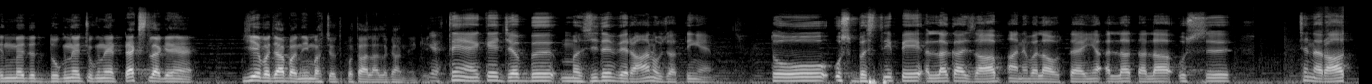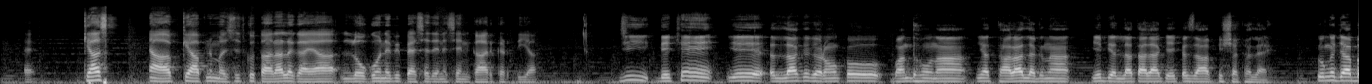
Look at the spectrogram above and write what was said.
इनमें जो दुगने चुगने टैक्स लगे हैं, ये वजह बनी मस्जिद को ताला लगाने की। कहते हैं कि जब मस्जिदें वीरान हो जाती हैं तो उस बस्ती पे अल्लाह का अजाब आने वाला होता है या अल्लाह ताला उस से नाराज़ है। क्या आप कि आपने मस्जिद को ताला लगाया, लोगों ने भी पैसे देने से इनकार कर दिया? जी, देखें, ये अल्लाह के घरों को बंद होना या ताला लगना, ये भी अल्लाह ताला के एक अजाब की शक्ल है। क्योंकि जब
